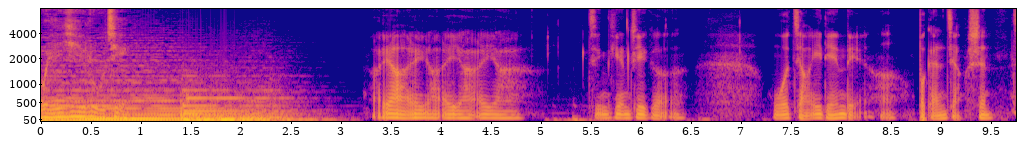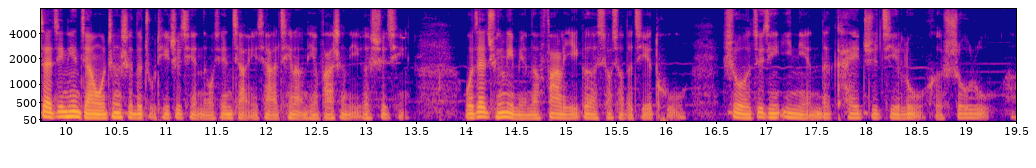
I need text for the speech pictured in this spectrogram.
唯一路径。哎呀，哎呀，哎呀，哎呀！今天这个我讲一点点啊，不敢讲深。在今天讲我正式的主题之前呢，我先讲一下前两天发生的一个事情。我在群里面呢发了一个小小的截图，是我最近一年的开支记录和收入啊，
